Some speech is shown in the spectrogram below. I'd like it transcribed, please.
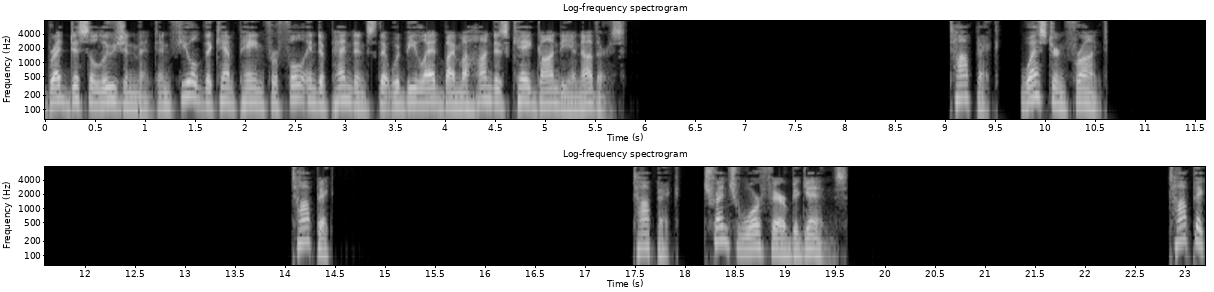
bred disillusionment and fueled the campaign for full independence that would be led by Mohandas K. Gandhi and others. Western Front Trench warfare begins Topic.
